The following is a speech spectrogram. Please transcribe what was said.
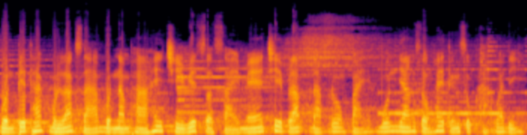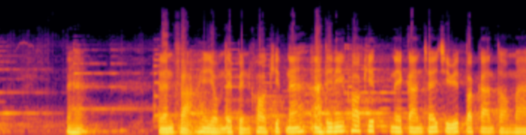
บุญพิทักษ์บุญรักษาบุญนำพาให้ชีวิตสดใสแม้ชีพรับดับร่วงไป บุญยังส่งให้ถึงสุขาวดีนะฮะดังนั้นฝากให้โยมได้เป็นข้อคิดนะอะทีนี้ข้อคิดในการใช้ชีวิตประการต่อมา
